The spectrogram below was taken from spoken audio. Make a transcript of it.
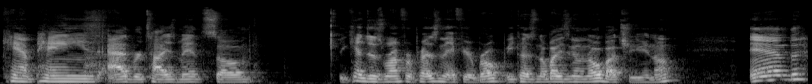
campaigns, advertisements. So you can't just run for president if you're broke because nobody's gonna know about you, you know. And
